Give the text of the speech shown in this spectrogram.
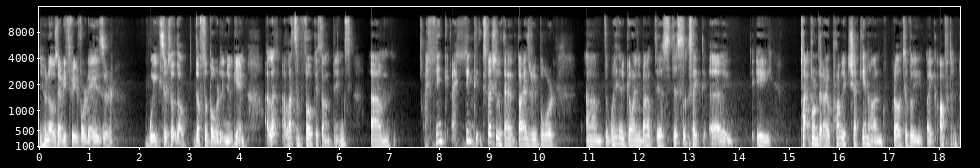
who knows every three or four days or weeks or so they'll they'll flip over to the new game. I let I let them focus on things. Um, I think I think especially with that advisory board, um, the way they're going about this, this looks like a, a platform that I will probably check in on relatively like often.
